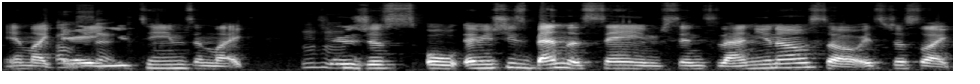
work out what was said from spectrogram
in like oh, AAU teams, and like mm-hmm. she was just oh, I mean, she's been the same since then. You know, so it's just like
